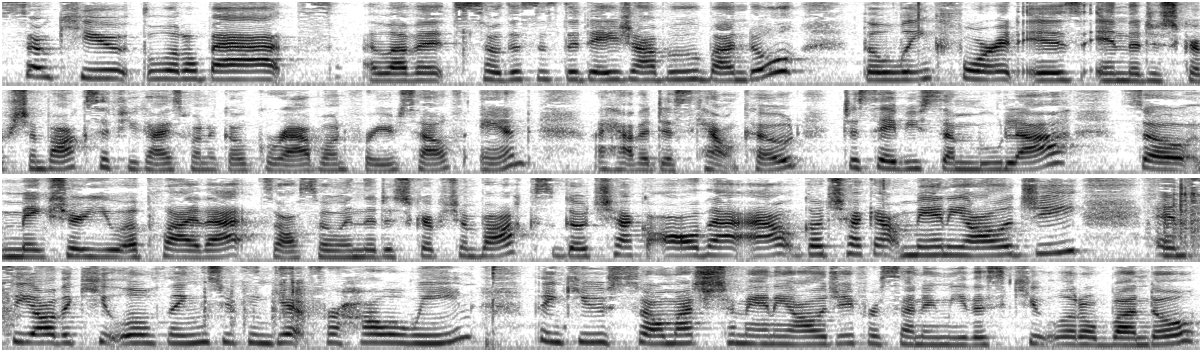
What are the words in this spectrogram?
So cute, the little bats. I love it. So this is the Deja Boo bundle. The link for it is in the description box if you guys want to go grab one for yourself. And I have a discount code to save you some moolah. So make sure you apply that. It's also in the description box. Go check all that out. Go check out Maniology and see all the cute little things you can get for Halloween. Thank you so much to Maniology for sending me this cute little bundle.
